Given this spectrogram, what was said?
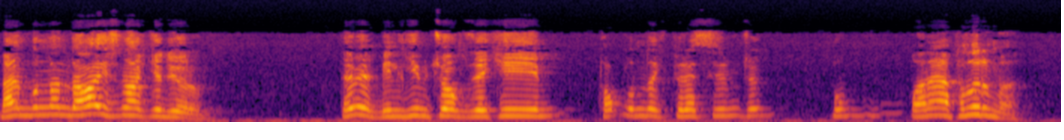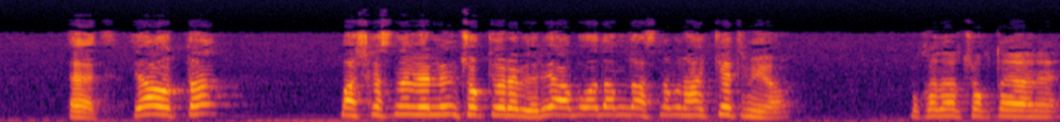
Ben bundan daha iyisini hak ediyorum. Değil mi? Bilgim çok, zekiyim, toplumdaki prestijim çok, bu bana yapılır mı? Evet. Yahut da başkasına verileni çok görebilir. Ya bu adam da aslında bunu hak etmiyor. Bu kadar çok da yani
